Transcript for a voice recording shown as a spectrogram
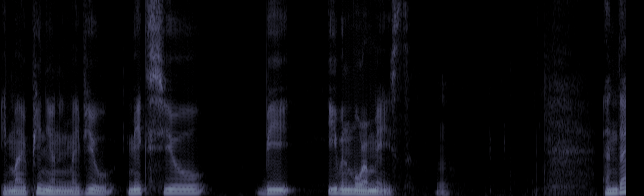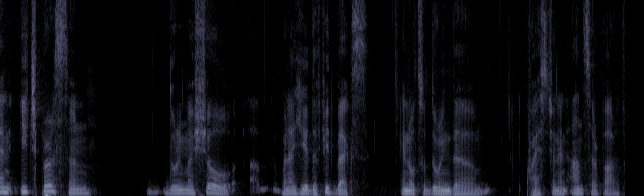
in my opinion, in my view, makes you be even more amazed. Mm. And then each person during my show, uh, when I hear the feedbacks and also during the question and answer part,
